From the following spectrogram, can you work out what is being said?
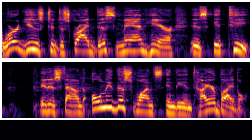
word used to describe this man here is iti. It is found only this once in the entire Bible,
